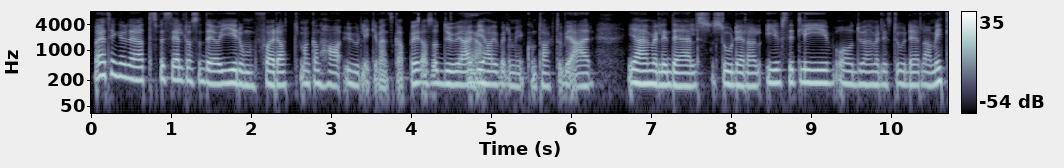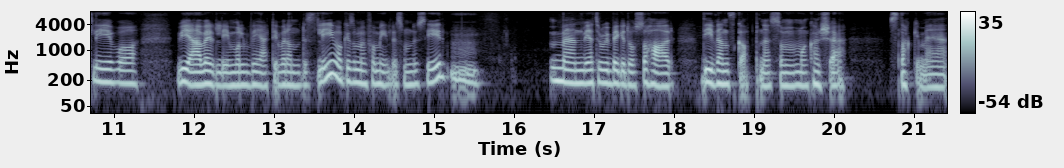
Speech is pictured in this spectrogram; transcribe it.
Og jeg tenker det at spesielt også det å gi rom for at man kan ha ulike vennskaper. Altså du og jeg, vi har jo veldig mye kontakt, og vi er Jeg er en veldig del, stor del av Iv sitt liv, og du er en veldig stor del av mitt liv, og vi er veldig involvert i hverandres liv, og ikke som en familie, som du sier. Mm. Men jeg tror vi begge også har de vennskapene som man kanskje snakker med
